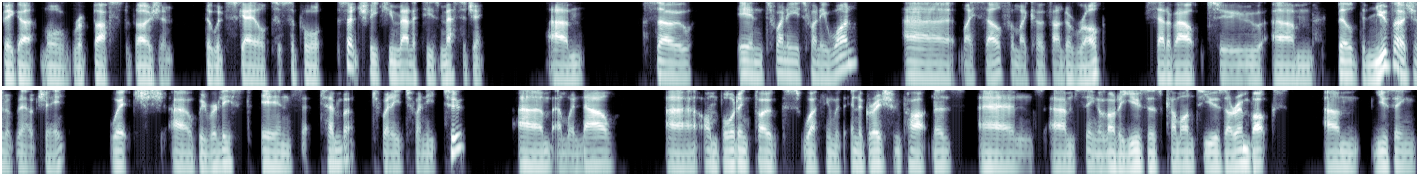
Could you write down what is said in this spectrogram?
bigger, more robust version that would scale to support essentially humanity's messaging. Um, so in 2021, uh, myself and my co-founder Rob set about to um, build the new version of MailChain, which uh, we released in September 2022. Um, and we're now uh, onboarding folks, working with integration partners, and um, seeing a lot of users come on to use our inbox um, using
